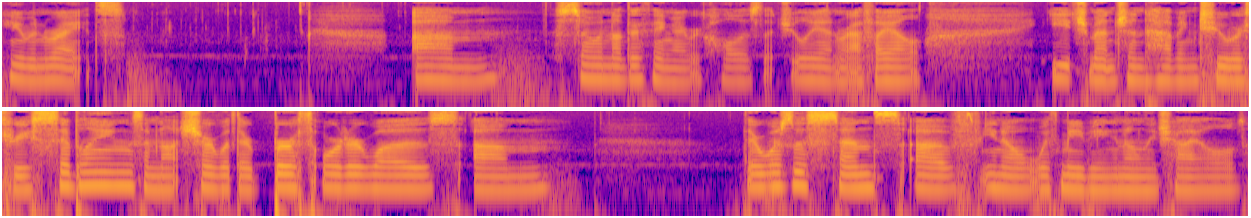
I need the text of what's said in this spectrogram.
human rights. Um, so another thing I recall is that Julia and Raphael each mentioned having two or three siblings. I'm not sure what their birth order was. Um, there was this sense of, you know, with me being an only child,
